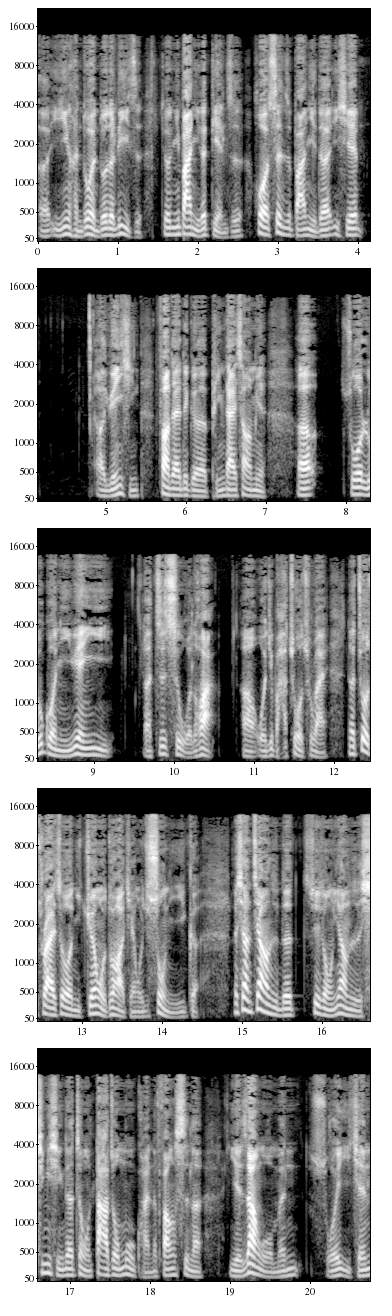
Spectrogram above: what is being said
呃已经很多很多的例子，就是你把你的点子，或甚至把你的一些呃原型放在这个平台上面，呃，说如果你愿意呃支持我的话啊，我就把它做出来。那做出来之后，你捐我多少钱，我就送你一个。那像这样子的这种样子新型的这种大众募款的方式呢，也让我们所谓以前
